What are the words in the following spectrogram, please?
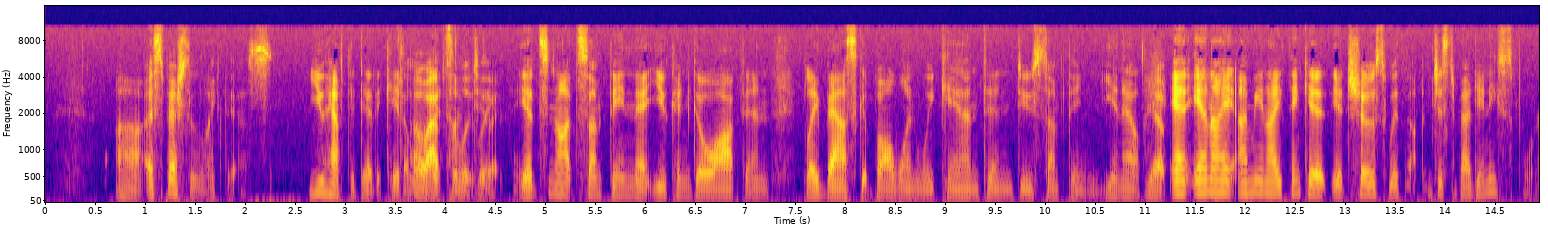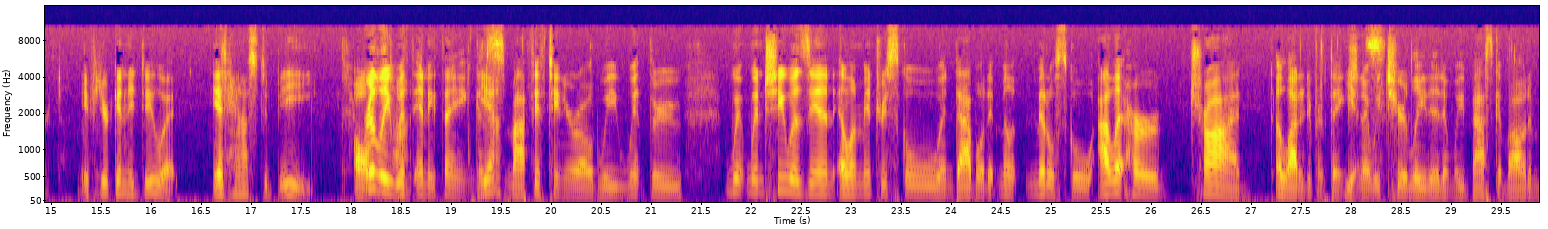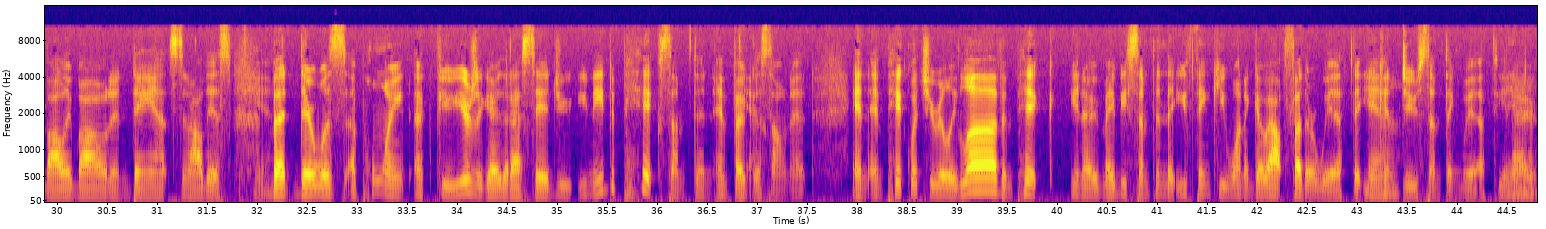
uh, especially like this, you have to dedicate a oh, lot Oh, of time absolutely. to it. It's not something that you can go off and play basketball one weekend and do something, you know. Yep. And and I I mean I think it it shows with just about any sport. If mm-hmm. you're going to do it, it has to be really with anything. 'cause Yeah. my 15 year old, we went through when, when she was in elementary school and dabbled at mil- middle school. I let her try a lot of different things. You know, we cheerleaded and we basketballed and volleyballed and danced and all this. Yeah. But there was a point a few years ago that I said you you need to pick something and focus on it, and and pick what you really love and pick you know maybe something that you think you want to go out further with that you Yeah. can do something with. You Yeah. know.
